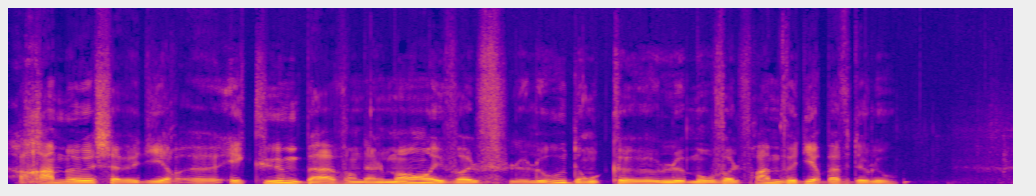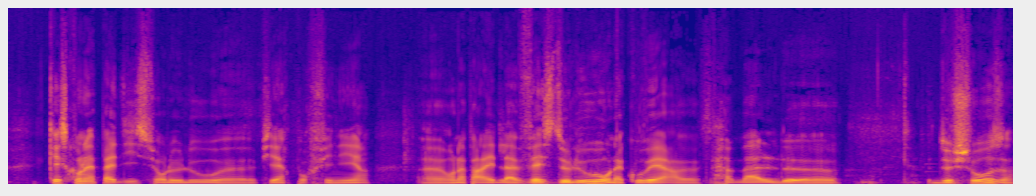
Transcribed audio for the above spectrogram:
Rameux, ça veut dire euh, écume, bave en allemand, et Wolf, le loup. Donc euh, le mot Wolfram veut dire bave de loup. Qu'est-ce qu'on n'a pas dit sur le loup, euh, Pierre, pour finir? On a parlé de la veste de loup, on a couvert pas mal de, de choses.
